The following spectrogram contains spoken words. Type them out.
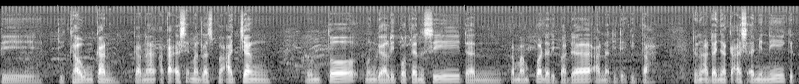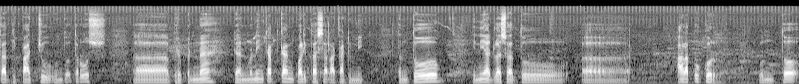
di, digaungkan karena KSM adalah sebuah ajang untuk menggali potensi dan kemampuan daripada anak didik kita. Dengan adanya KSM ini kita dipacu untuk terus eh, berbenah dan meningkatkan kualitas secara akademik. Tentu ini adalah suatu eh, alat ukur untuk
